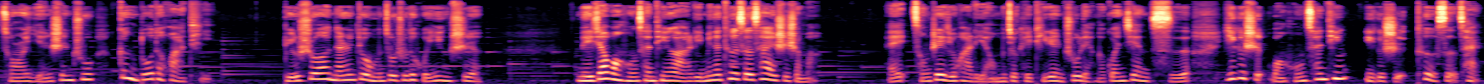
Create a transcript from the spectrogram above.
从而延伸出更多的话题。比如说，男人对我们做出的回应是：哪家网红餐厅啊？里面的特色菜是什么？哎，从这句话里啊，我们就可以提炼出两个关键词，一个是网红餐厅，一个是特色菜。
